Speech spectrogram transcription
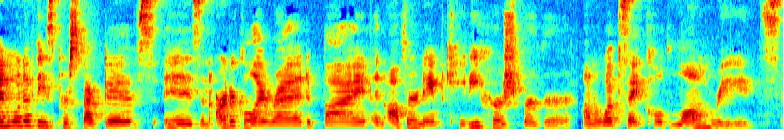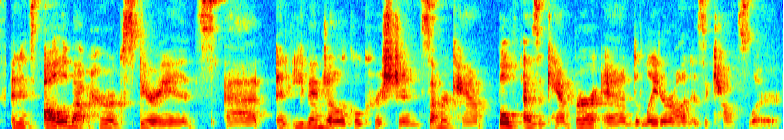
And one of these perspectives is an article I read by an author named Katy Hershberger on a website called Long Reads. And it's all about her experience at an evangelical Christian summer camp, both as a camper and later on as a counselor.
